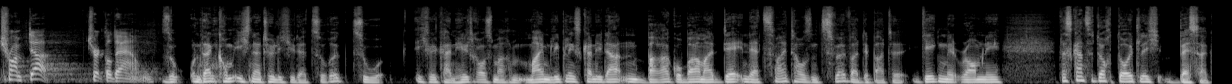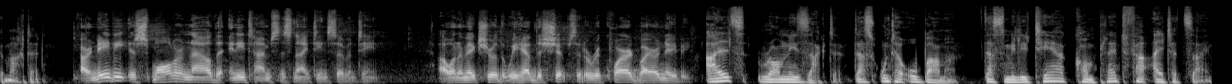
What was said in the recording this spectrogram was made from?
trumped up, trickle down. So, und dann komme ich natürlich wieder zurück zu ich will keinen Hehl draus machen, meinem Lieblingskandidaten Barack Obama, der in der 2012er Debatte gegen Mitt Romney das Ganze doch deutlich besser gemacht hat. Our Navy is smaller now than any time since 1917. Als Romney sagte, dass unter Obama das Militär komplett veraltet sei,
